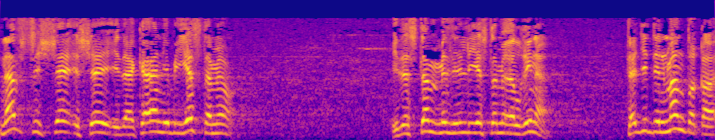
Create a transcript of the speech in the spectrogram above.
نفس الشيء الشيء إذا كان بيستمع إذا استم مثل اللي يستمع الغنى. تجد المنطقة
